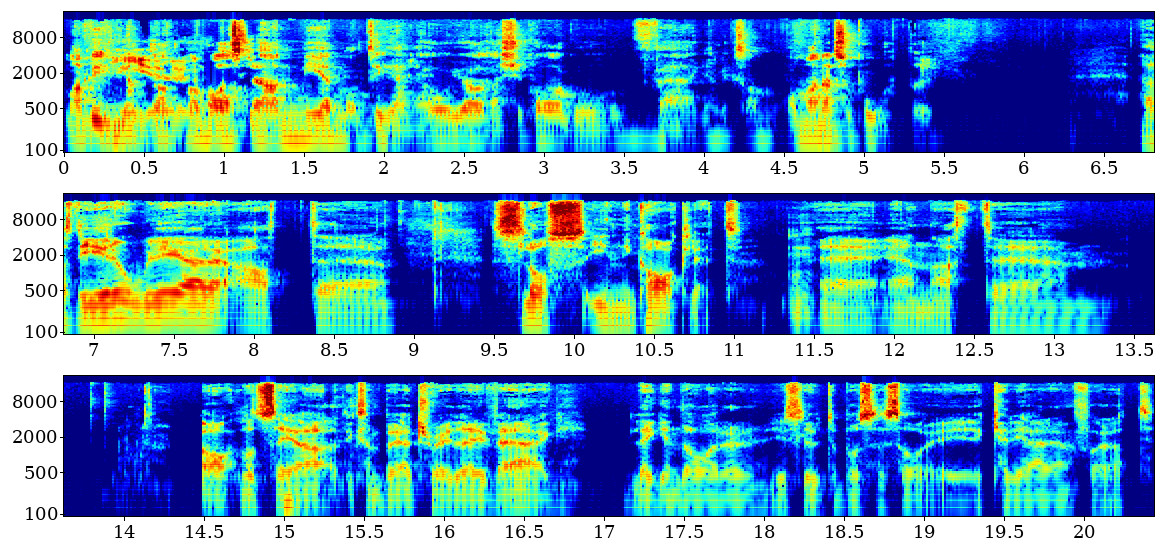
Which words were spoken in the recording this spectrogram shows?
Man vill ju inte att man bara ska nedmontera och göra Chicago-vägen liksom, om man är supporter. Alltså det är ju roligare att eh, slåss in i kaklet. Eh, än att, eh, ja, låt säga, liksom börja trada iväg legendarer i slutet på säsong, i karriären för att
